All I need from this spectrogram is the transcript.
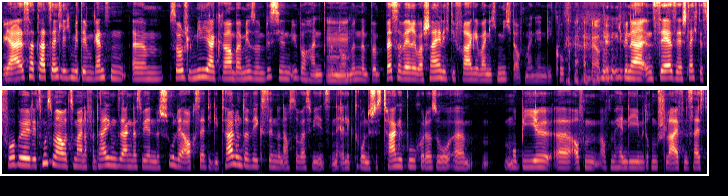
Ja, es hat tatsächlich mit dem ganzen ähm, Social-Media-Kram bei mir so ein bisschen Mhm. Überhand genommen. B- Besser wäre wahrscheinlich die Frage, wann ich nicht auf mein Handy gucke. so? okay. Ich bin da ein sehr, sehr schlechtes Vorbild. Jetzt muss man aber zu meiner Verteidigung sagen, dass wir in der Schule auch sehr digital unterwegs sind und auch sowas wie jetzt ein elektronisches Tagebuch oder so ähm, mobil äh, auf, dem, auf dem Handy mit rumschleifen. Das heißt,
